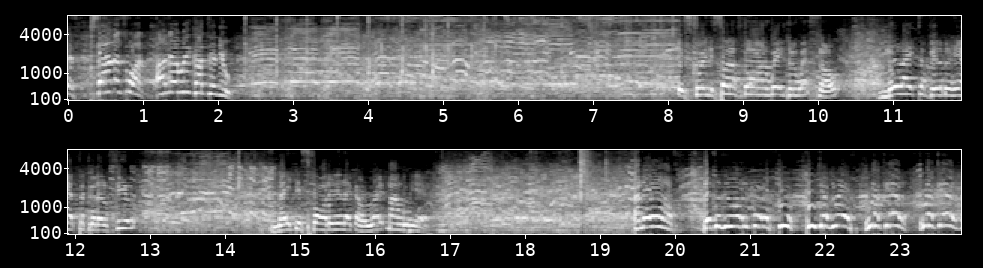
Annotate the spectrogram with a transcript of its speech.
race. Stand as one, and then we continue. It's going the sun has gone way into the west now. No lights available here at Petit Bordel Field. Night is falling in like a ripe mango here. And they're off. This is the Rolling Forest 2. Teachers race. Raquel. Raquel.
